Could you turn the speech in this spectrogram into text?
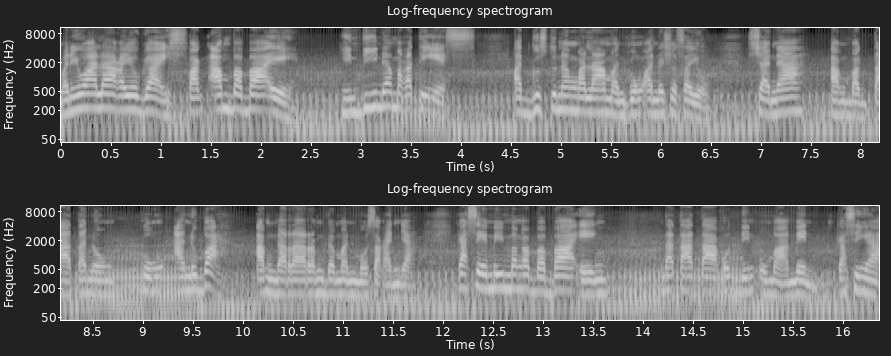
Maniwala kayo guys, pag ang babae hindi na makatiis at gusto nang malaman kung ano siya sa'yo, siya na ang magtatanong kung ano ba ang nararamdaman mo sa kanya. Kasi may mga babaeng natatakot din umamin. Kasi nga,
